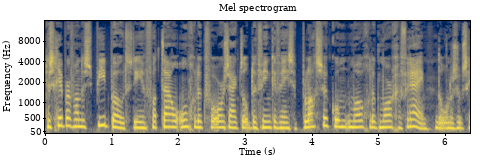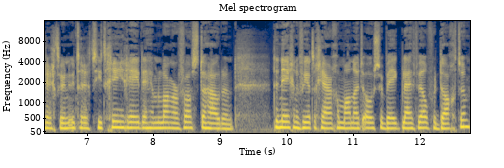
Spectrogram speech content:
De schipper van de speedboot die een fataal ongeluk veroorzaakte op de Vinkenveense plassen komt mogelijk morgen vrij. De onderzoeksrechter in Utrecht ziet geen reden hem langer vast te houden. De 49-jarige man uit Oosterbeek blijft wel verdachte.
